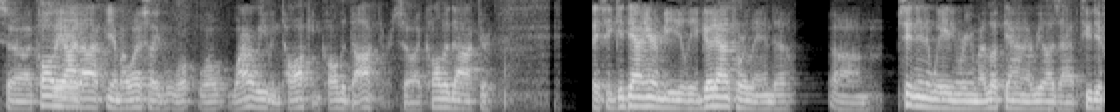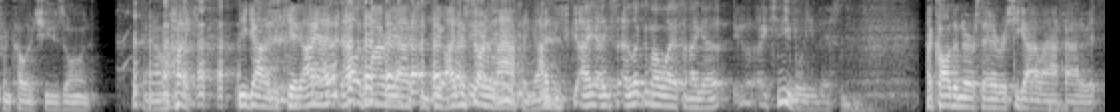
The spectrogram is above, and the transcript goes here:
so I call sure. the eye doctor. You know, my wife's like, well, well, why are we even talking? Call the doctor." So I call the doctor. They say, "Get down here immediately." I go down to Orlando. Um, sitting in the waiting room, I look down and I realize I have two different colored shoes on. And I'm like, you got to be kidding. I, that was my reaction too. I just started laughing. I just, I, I, looked at my wife and I go, can you believe this? I called the nurse over. She got a laugh out of it.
